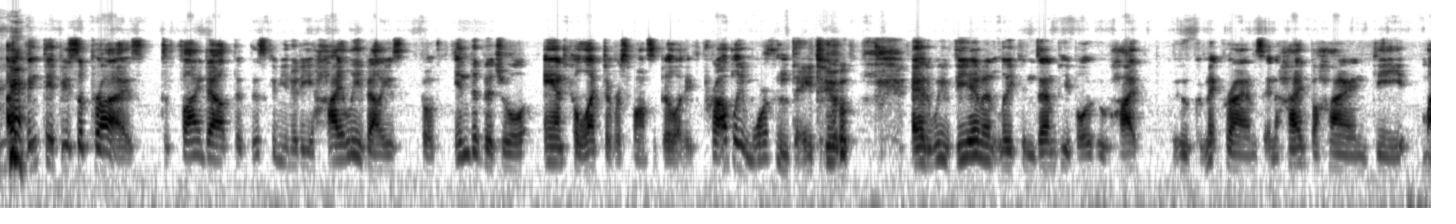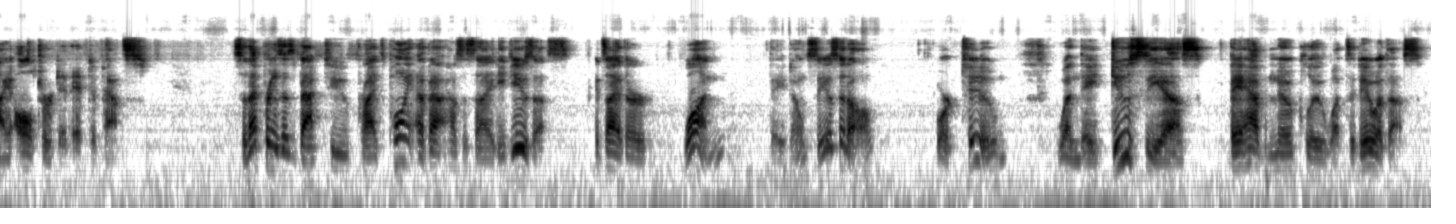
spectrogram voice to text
I think they'd be surprised to find out that this community highly values both individual and collective responsibility, probably more than they do. And we vehemently condemn people who hide who commit crimes and hide behind the my alter did it defense. So that brings us back to Pride's point about how society views us. It's either one, they don't see us at all, or two, when they do see us, they have no clue what to do with us.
